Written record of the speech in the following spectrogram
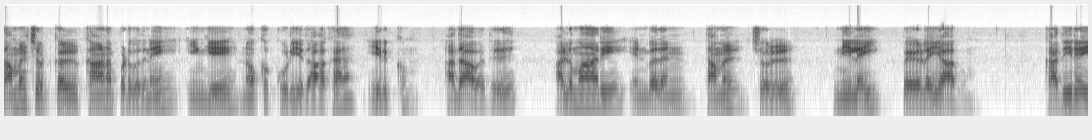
தமிழ் சொற்கள் காணப்படுவதனை இங்கே நோக்கக்கூடியதாக இருக்கும். அதாவது அலுமாரி என்பதன் தமிழ் சொல் நிலை பேழை ஆகும். கதிரை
